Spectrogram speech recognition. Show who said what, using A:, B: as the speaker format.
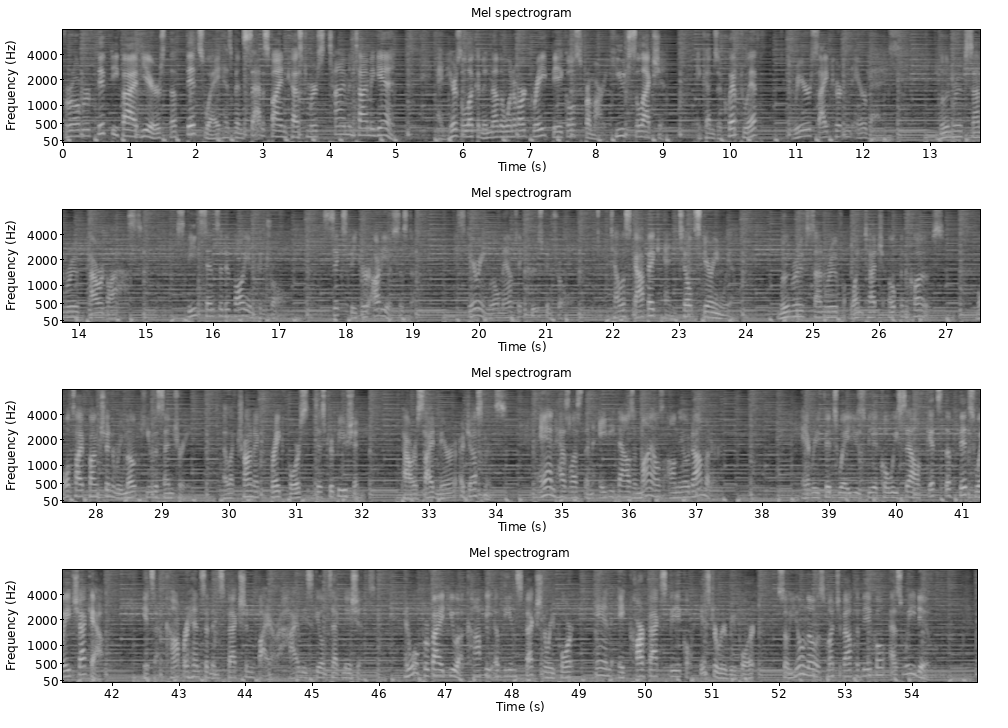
A: For over 55 years, the Fitzway has been satisfying customers time and time again. And here's a look at another one of our great vehicles from our huge selection. It comes equipped with rear side curtain airbags, moonroof, sunroof, power glass, speed sensitive volume control, six speaker audio system, steering wheel mounted cruise control, telescopic and tilt steering wheel, moonroof, sunroof, one touch open close, multifunction remote keyless entry, electronic brake force distribution, power side mirror adjustments, and has less than 80,000 miles on the odometer. Every Fitzway used vehicle we sell gets the Fitzway checkout. It's a comprehensive inspection by our highly skilled technicians, and we'll provide you a copy of the inspection report and a Carfax vehicle history report so you'll know as much about the vehicle as we do.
